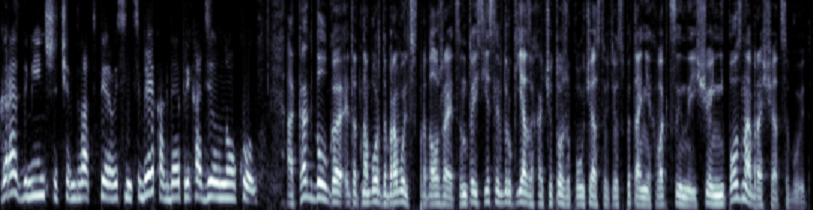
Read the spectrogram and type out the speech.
гораздо меньше, чем 21 сентября, когда я приходила на укол. А как долго этот набор добровольцев продолжается? Ну, то есть, если вдруг я захочу тоже поучаствовать участвовать в испытаниях вакцины, еще не поздно обращаться будет?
